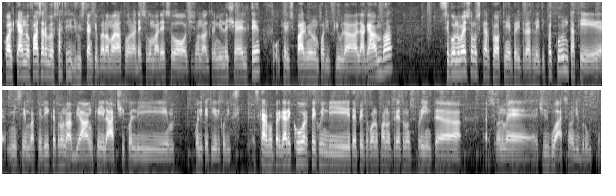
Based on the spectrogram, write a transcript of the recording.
Qualche anno fa sarebbero state giuste anche per la maratona, adesso come adesso ci sono altre mille scelte che risparmiano un po' di più la, la gamba Secondo me sono scarpe ottime per i triatleti, poi conta che mi sembra che Decathlon abbia anche i lacci, quelli, quelli che tiri così. Scarpa per gare corte, quindi te penso quando fanno triathlon sprint, eh, secondo me ci sguazzano di brutto.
